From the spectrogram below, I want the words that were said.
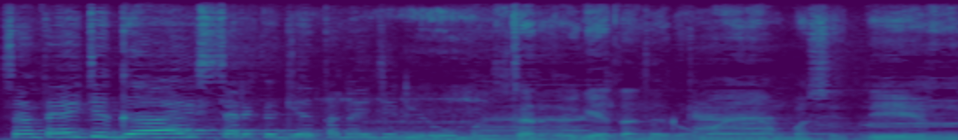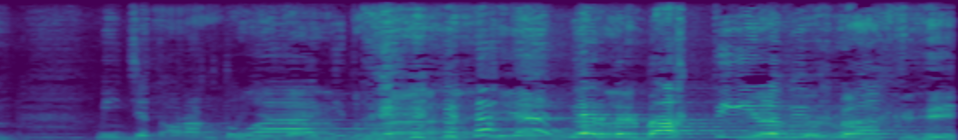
santai aja guys cari kegiatan aja di rumah cari kegiatan di gitu rumah kan. yang positif Mm, mijet orang tua orang gitu tua. iya bener biar berbakti Biar lebih berbakti. berbakti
